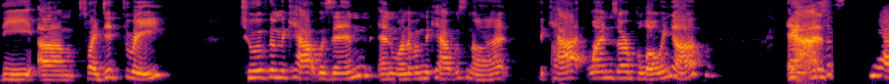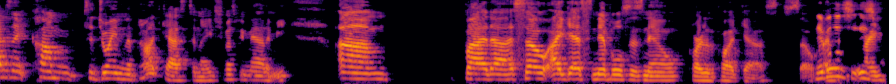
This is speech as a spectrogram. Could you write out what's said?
the, um, so I did three. Two of them the cat was in, and one of them the cat was not. The cat ones are blowing up. And Yes. She hasn't come to join the podcast tonight. She must be mad at me. Um, but uh, so I guess Nibbles is now part of the podcast. So Nibbles I've is trying-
